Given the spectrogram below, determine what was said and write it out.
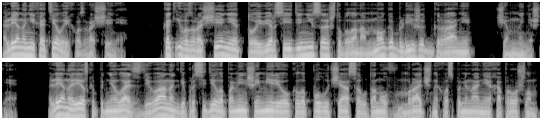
Лена не хотела их возвращения. Как и возвращение той версии Дениса, что была намного ближе к грани, чем нынешняя. Лена резко поднялась с дивана, где просидела по меньшей мере около получаса, утонув в мрачных воспоминаниях о прошлом,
